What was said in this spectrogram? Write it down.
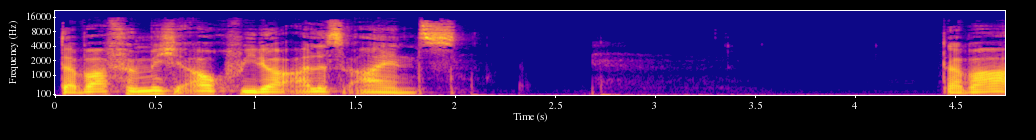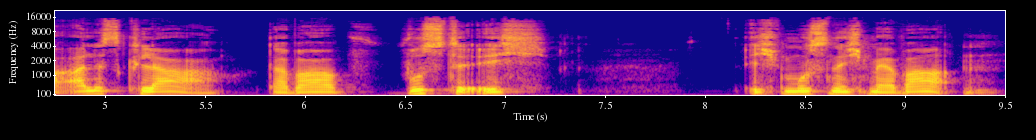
Da war für mich auch wieder alles eins. Da war alles klar. Da war, wusste ich, ich muss nicht mehr warten.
